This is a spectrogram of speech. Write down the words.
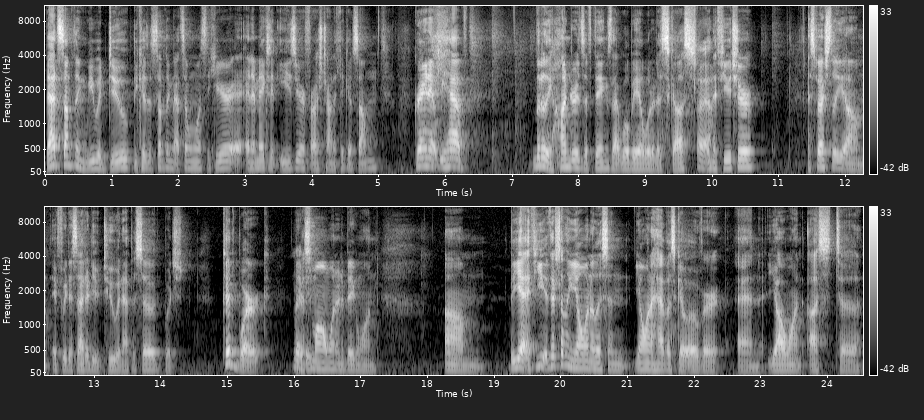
that's something we would do because it's something that someone wants to hear, and it makes it easier for us trying to think of something. Granted, we have literally hundreds of things that we'll be able to discuss Oh, yeah. in the future, especially um, if we decide to do two an episode, which could work, like Maybe. a small one and a big one. Um, but yeah, if you if there's something y'all want to listen, y'all want to have us go over, and y'all want us to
